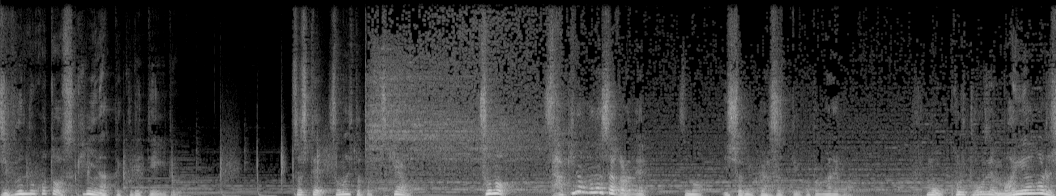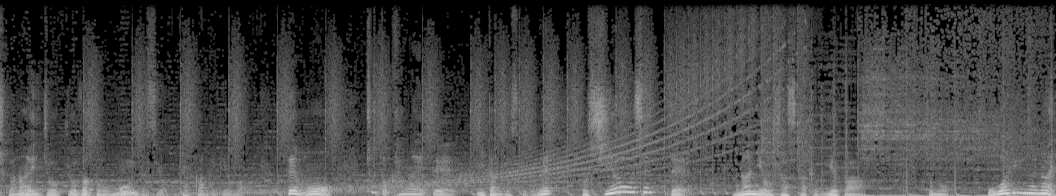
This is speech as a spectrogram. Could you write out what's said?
自分のことを好きになってくれている。そしてその人と付き合う。その先の話だからね、その一緒に暮らすっていうことになれば。もうこれ当然舞い上がるしかない状況だと思うんですよ、客観的には。でも、ちょっと考えてみたんですけどね、その幸せって何を指すかといえば、その終わりがない、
